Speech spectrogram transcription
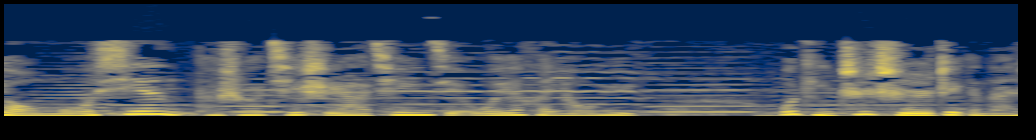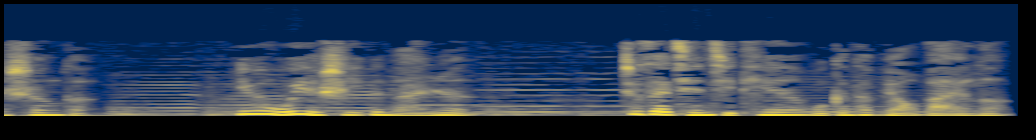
有魔仙，他说：“其实啊，青云姐，我也很犹豫，我挺支持这个男生的，因为我也是一个男人。就在前几天，我跟他表白了，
